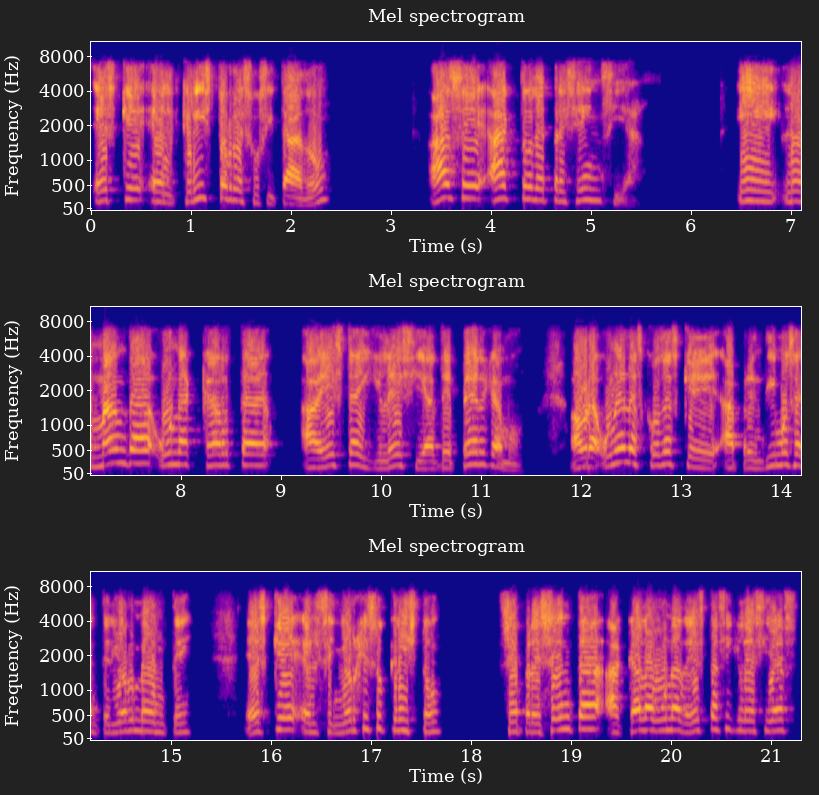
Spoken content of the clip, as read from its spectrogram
es que el Cristo resucitado hace acto de presencia y le manda una carta a esta iglesia de Pérgamo. Ahora, una de las cosas que aprendimos anteriormente es que el Señor Jesucristo se presenta a cada una de estas iglesias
